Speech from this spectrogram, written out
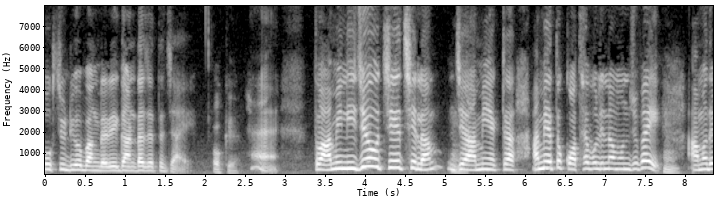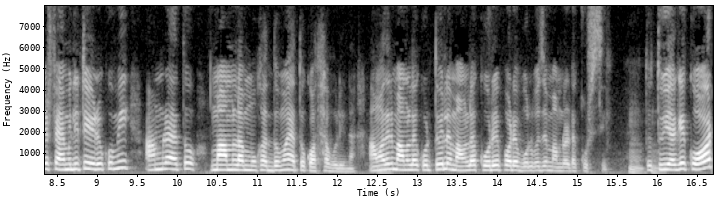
কোক স্টুডিও বাংলার এই গানটা যাতে যায়। ওকে। হ্যাঁ তো আমি নিজেও চেয়েছিলাম যে আমি একটা আমি এত কথা বলি না মঞ্জু ভাই আমাদের ফ্যামিলিটা এরকমই আমরা এত মামলা মোকদ্দমা এত কথা বলি না। আমাদের মামলা করতে হলে মামলা করে পরে বলব যে মামলাটা করছি। তো তুই আগে কর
